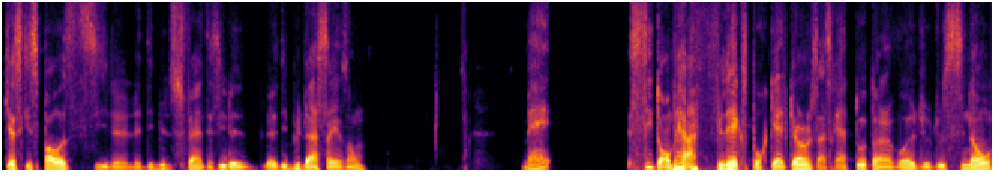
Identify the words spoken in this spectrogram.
qu'est-ce qui se passe ici, le, début du fantasy, le, début de la saison. Mais s'il tombait à flex pour quelqu'un, ça serait tout un vol, Juju. Sinon,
